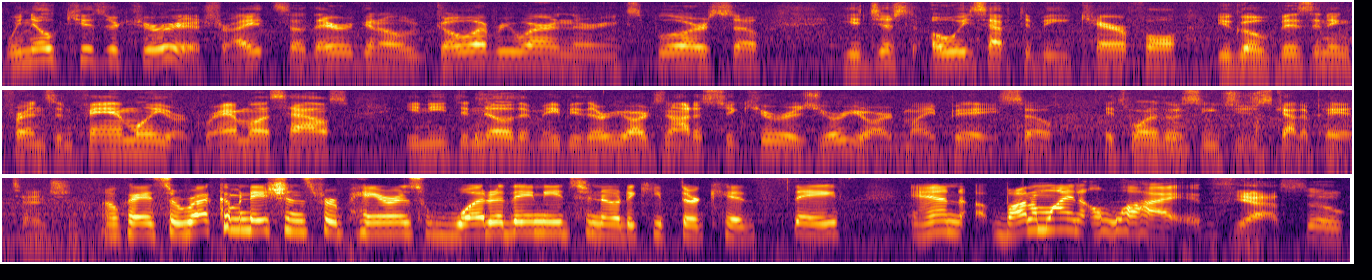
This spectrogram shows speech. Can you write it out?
We know kids are curious, right? So they're going to go everywhere and they're going to explore. So you just always have to be careful. You go visiting friends and family or grandma's house, you need to know that maybe their yard's not as secure as your yard might be. So it's one of those things you just got to pay attention. Okay, so recommendations for parents what do they need to know to keep their kids safe and, bottom line, alive? Yeah, so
